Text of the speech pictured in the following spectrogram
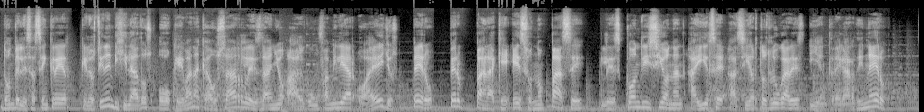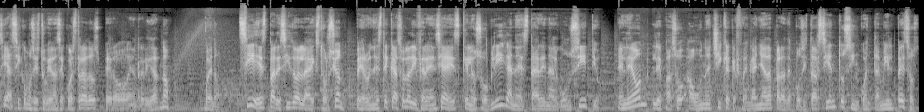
donde les hacen creer que los tienen vigilados o que van a causarles daño a algún familiar o a ellos. Pero, pero para que eso no pase, les condicionan a irse a ciertos lugares y entregar dinero. Sí, así como si estuvieran secuestrados, pero en realidad no. Bueno, sí es parecido a la extorsión, pero en este caso la diferencia es que los obligan a estar en algún sitio. En León le pasó a una chica que fue engañada para depositar 150 mil pesos,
